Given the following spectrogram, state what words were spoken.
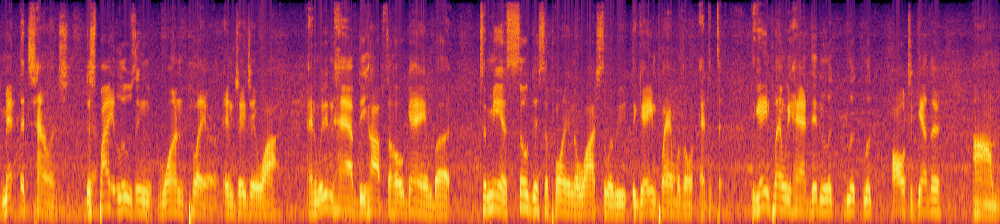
met the challenge despite losing one player in J.J. Watt, and we didn't have D Hops the whole game, but to me, it's so disappointing to watch the way we the game plan was on at the t- the game plan we had didn't look look look all together. Um,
